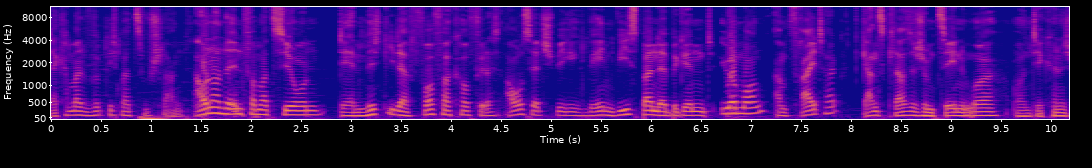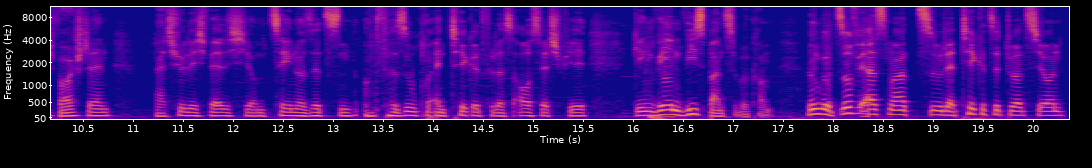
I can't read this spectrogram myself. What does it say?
Da kann man wirklich mal zuschlagen. Auch noch eine Information, der Mitgliedervorverkauf für das Auswärtsspiel gegen Wien Wiesbaden, der beginnt übermorgen am Freitag, ganz klassisch um 10 Uhr und ihr könnt euch vorstellen, natürlich werde ich hier um 10 Uhr sitzen und versuchen ein Ticket für das Auswärtsspiel gegen Wien Wiesbaden zu bekommen. Nun gut, soviel erstmal zu der Ticketsituation.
